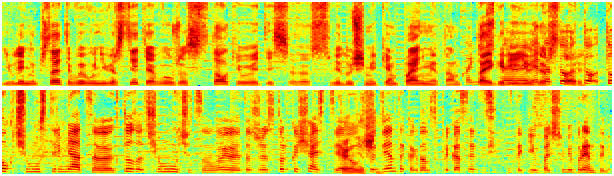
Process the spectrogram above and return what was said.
явление. Ну, представьте, вы в университете, а вы уже сталкиваетесь э, с ведущими компаниями, там, ну, конечно, User Это то, то, то, к чему стремятся, кто зачем учится. Ну, это же столько счастья конечно. у студента, когда он соприкасается с такими большими брендами.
